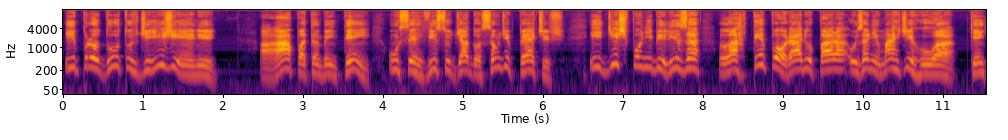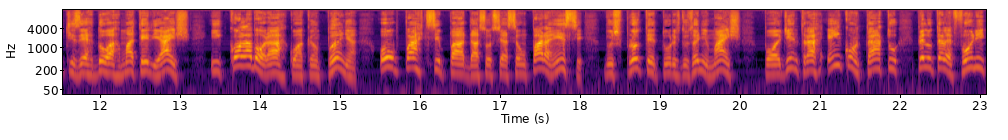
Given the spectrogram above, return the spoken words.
e produtos de higiene. A APA também tem um serviço de adoção de pets e disponibiliza lar temporário para os animais de rua. Quem quiser doar materiais e colaborar com a campanha ou participar da Associação Paraense dos Protetores dos Animais pode entrar em contato pelo telefone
